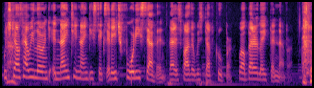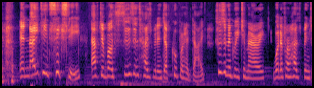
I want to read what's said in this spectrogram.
which ah. tells how he learned in 1996 at age 47 that his father was Duff Cooper. Well, better late than never. in 1960, after both Susan's husband and Duff Cooper had died, Susan agreed to marry one of her husband's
